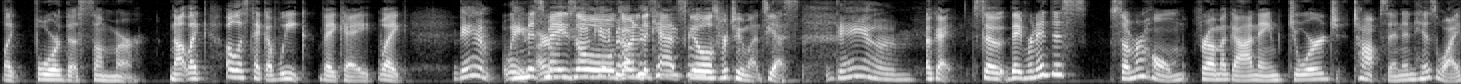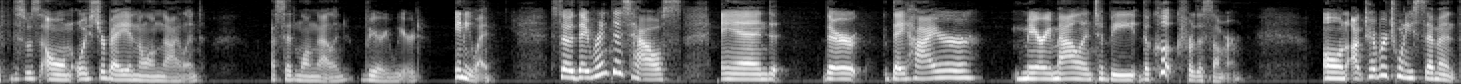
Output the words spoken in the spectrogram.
like for the summer. Not like, oh, let's take a week vacay. Like Damn. Wait. Miss Maisel going to the Catskills for two months. Yes. Damn. Okay, so they rented this summer home from a guy named George Thompson and his wife. This was on Oyster Bay in Long Island. I said Long Island, very weird. Anyway, so they rent this house and they're they hire Mary Mallon to be the cook for the summer. On October 27th,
